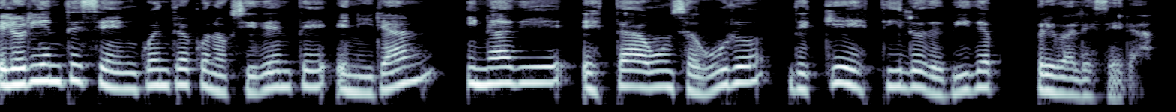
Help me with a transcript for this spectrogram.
El Oriente se encuentra con Occidente en Irán y nadie está aún seguro de qué estilo de vida prevalecerá.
